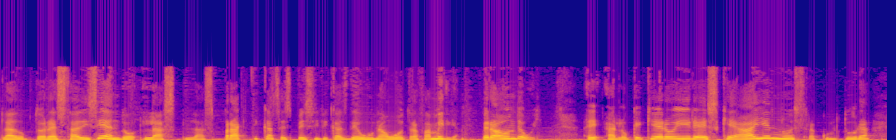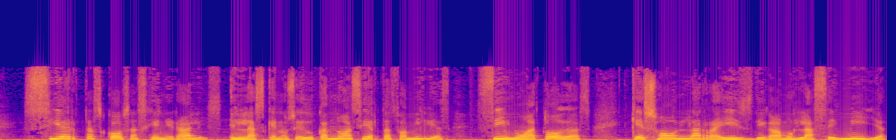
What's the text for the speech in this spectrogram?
la doctora está diciendo, las, las prácticas específicas de una u otra familia. Pero ¿a dónde voy? Eh, a lo que quiero ir es que hay en nuestra cultura ciertas cosas generales en las que nos educan no a ciertas familias, sino a todas, que son la raíz, digamos, la semilla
